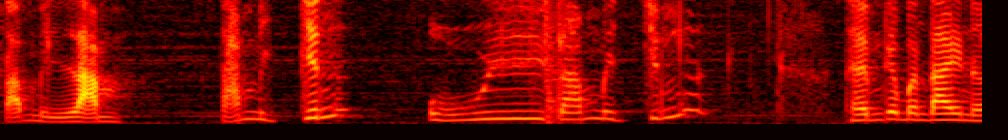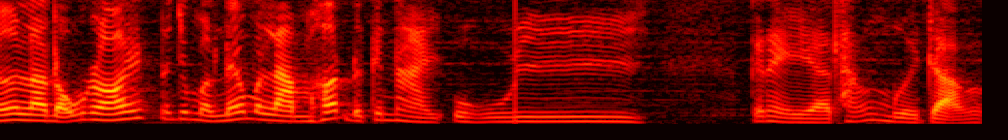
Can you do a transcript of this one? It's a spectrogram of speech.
85 89 ui 89 thêm cái bên đây nữa là đủ rồi. Nói chung là nếu mà làm hết được cái này, ui, cái này à, thắng 10 trận,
